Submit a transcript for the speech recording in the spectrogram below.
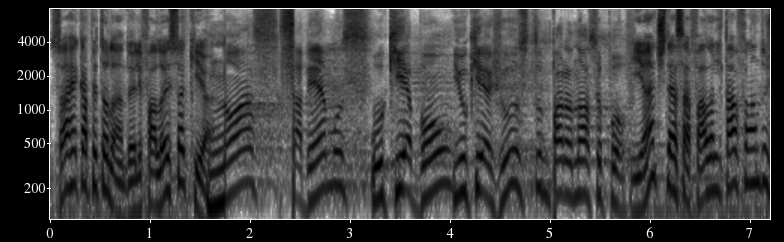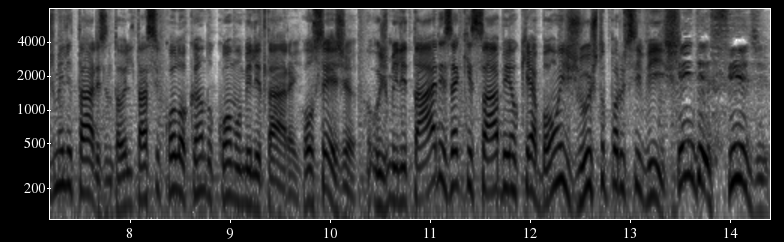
Só recapitulando, ele falou isso aqui, ó. Nós sabemos o que é bom e o que é justo para o nosso povo. E antes dessa fala, ele tava falando dos militares, então ele tá se colocando como militar aí. Ou seja, os militares é que sabem o que é bom e justo para os civis. Quem decide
